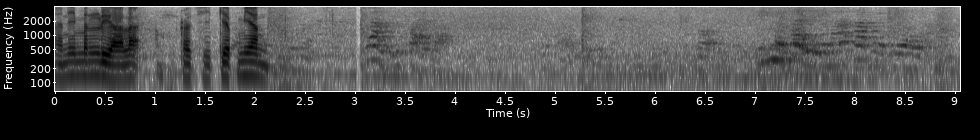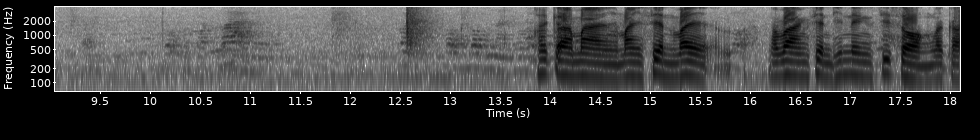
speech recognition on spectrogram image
อันนี้มันเหลือละก็สีเก็บเมียน ค่อยกาไม้ไม้เส้นไว้ระหว่างเส้นที่หนึ่งที่สองแล้วก็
